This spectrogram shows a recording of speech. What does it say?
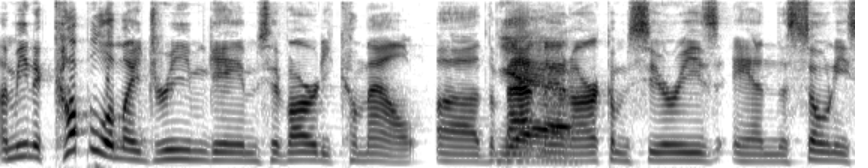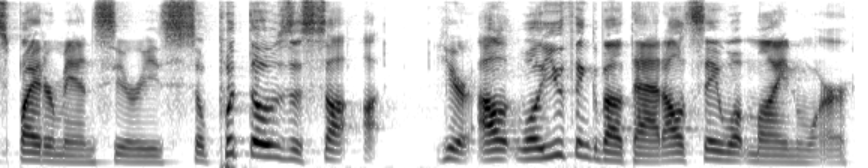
I mean, a couple of my dream games have already come out uh, the Yeah. Batman Arkham series and the Sony Spider Man series. So put those aside. Here, I'll, while you think about that, I'll say what mine were.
